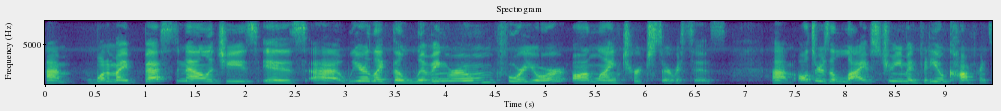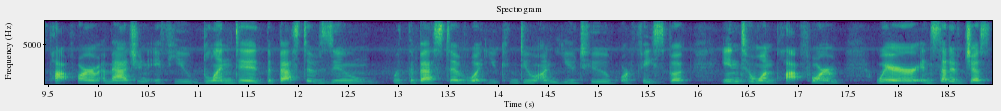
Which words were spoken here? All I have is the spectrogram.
Um, one of my best analogies is uh, we are like the living room for your online church services. Um, Altar is a live stream and video conference platform. Imagine if you blended the best of Zoom with the best of what you can do on YouTube or Facebook into one platform, where instead of just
